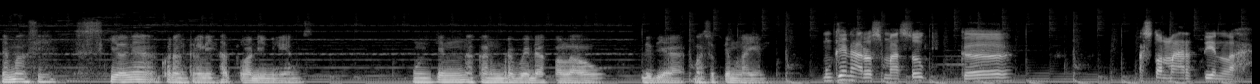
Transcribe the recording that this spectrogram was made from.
memang sih skillnya kurang terlihat kalau di Williams mungkin akan berbeda kalau dia masuk tim lain. Mungkin harus masuk ke Aston Martin lah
